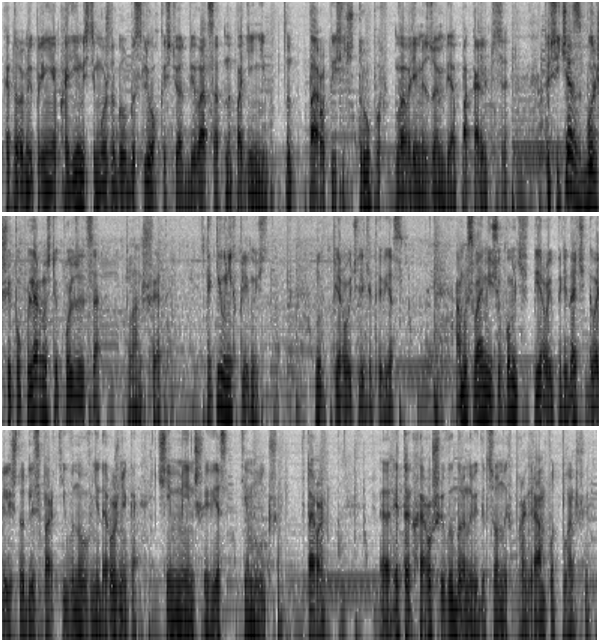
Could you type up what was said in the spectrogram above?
которыми при необходимости можно было бы с легкостью отбиваться от нападений ну, пару тысяч трупов во время зомби-апокалипсиса, то сейчас с большей популярностью пользуются планшеты. Какие у них преимущества? Ну, в первую очередь, это вес. А мы с вами еще, помните, в первой передаче говорили, что для спортивного внедорожника чем меньше вес, тем лучше. Второе. Э, Это хороший выбор навигационных программ под планшеты.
